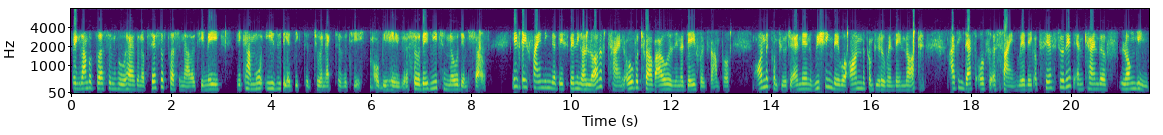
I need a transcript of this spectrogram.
For example, a person who has an obsessive personality may become more easily addicted to an activity or behavior. So they need to know themselves. If they're finding that they're spending a lot of time, over 12 hours in a day, for example, on the computer and then wishing they were on the computer when they're not, I think that's also a sign where they're obsessed with it and kind of longing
